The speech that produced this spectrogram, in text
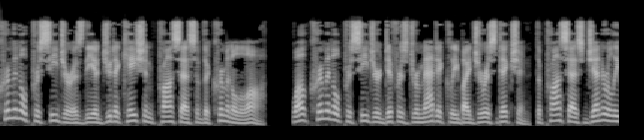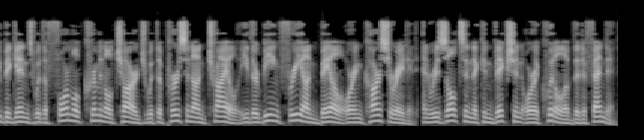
Criminal procedure is the adjudication process of the criminal law. While criminal procedure differs dramatically by jurisdiction, the process generally begins with a formal criminal charge with the person on trial either being free on bail or incarcerated, and results in the conviction or acquittal of the defendant.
